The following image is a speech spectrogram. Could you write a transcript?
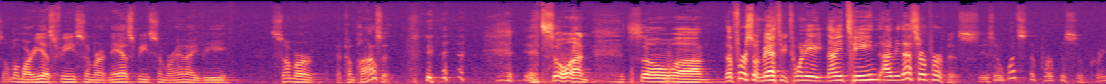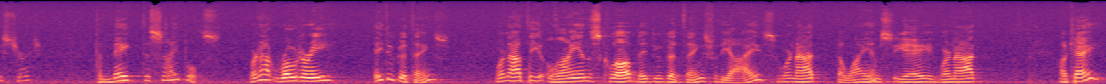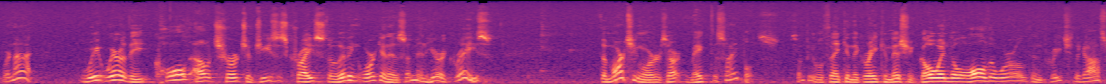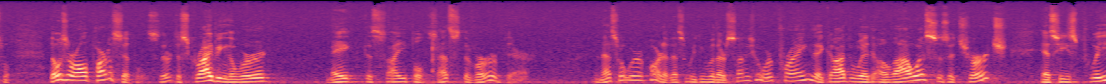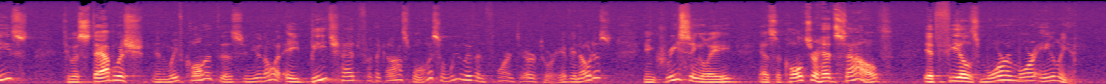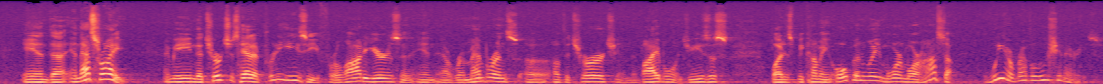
Some of them are ESV, some are NASB, some are NIV, some are a composite, and so on. So um, the first one, Matthew 28 19, I mean, that's our purpose. You say, what's the purpose of Grace Church? To make disciples. We're not Rotary, they do good things. We're not the Lions Club, they do good things for the eyes. We're not the YMCA, we're not, okay? We're not we, we are the called out church of Jesus Christ, the living organism, and here at Grace, the marching orders are make disciples. Some people think in the Great Commission, go into all the world and preach the gospel. Those are all participles. They're describing the word make disciples. That's the verb there. And that's what we're a part of. That's what we do with our Sunday school. We're praying that God would allow us as a church, as He's pleased, to establish, and we've called it this, and you know it, a beachhead for the gospel. Listen, we live in foreign territory. Have you noticed? Increasingly, as the culture heads south, it feels more and more alien. And, uh, and that's right. I mean, the church has had it pretty easy for a lot of years in, in remembrance of, of the church and the Bible and Jesus, but it's becoming openly more and more hostile. We are revolutionaries.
